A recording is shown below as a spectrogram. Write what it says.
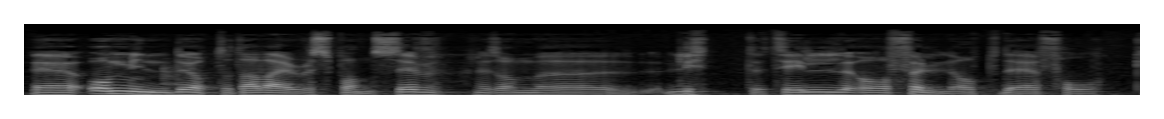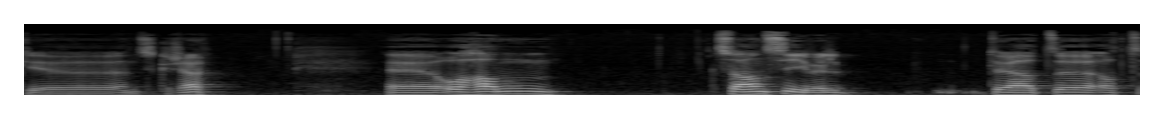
Eh, og mindre opptatt av å være responsive, liksom lytte til og følge opp det folk ønsker seg. Eh, og han, så han sier vel tror jeg at, at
